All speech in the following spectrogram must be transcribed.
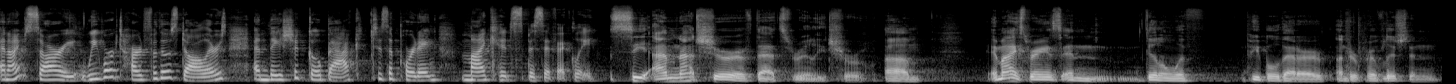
And I'm sorry, we worked hard for those dollars, and they should go back to supporting my kids specifically. See, I'm not sure if that's really true. Um, in my experience in dealing with people that are underprivileged and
